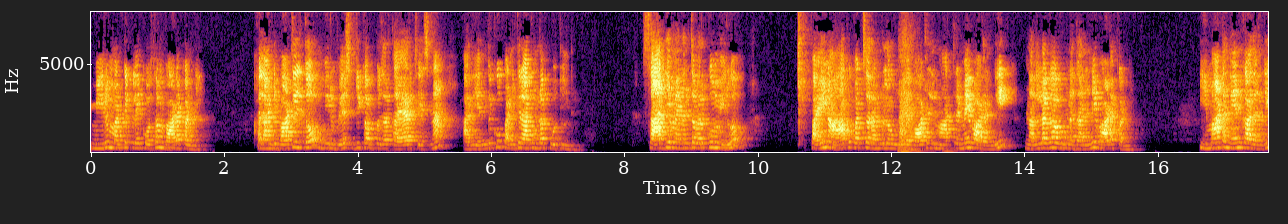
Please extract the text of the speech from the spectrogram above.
మీరు మల్టిప్లై కోసం వాడకండి. అలాంటి బాటిల్తో మీరు వేస్ట్ డికంపోజర్ తయారు చేసినా అది ఎందుకు పనికి రాకుండా పోతుంది? సాధ్యమైనంత వరకు మీరు పైన ఆకుపచ్చ రంగులో ఉండే బాటిల్ మాత్రమే వాడండి. నల్లగా ఉన్న దానిని వాడకండి. ఈ మాట నేను కాదండి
